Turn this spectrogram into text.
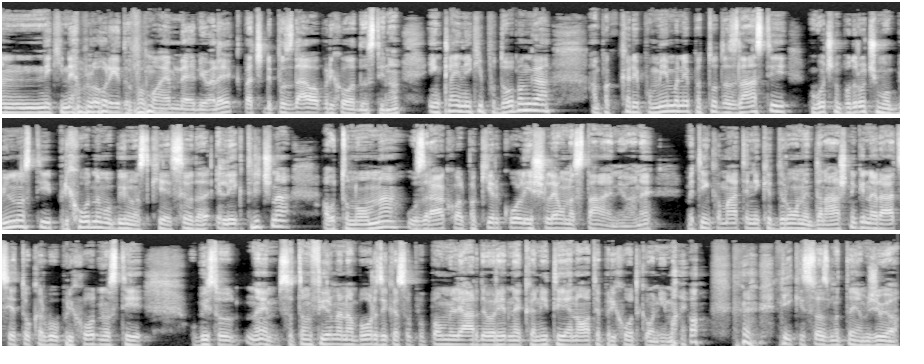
nekaj ne bilo v redu, po mojem mnenju, ali pač ne poznava prihodnosti. No? In klej nekaj podobnega, ampak kar je pomembno, je pa to, da zlasti mogoče na področju mobilnosti, prihodna mobilnost, ki je seveda električna, avtonomna v zraku ali pa kjerkoli, je šele v nastajanju. Medtem, ko imate neke drone današnje generacije, to, kar bo v prihodnosti, v bistvu vem, so tam firme na borzi, ki so po pol milijarde vredne, ki niti enote prihodkov nimajo. Neki so z Matejem živijo.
